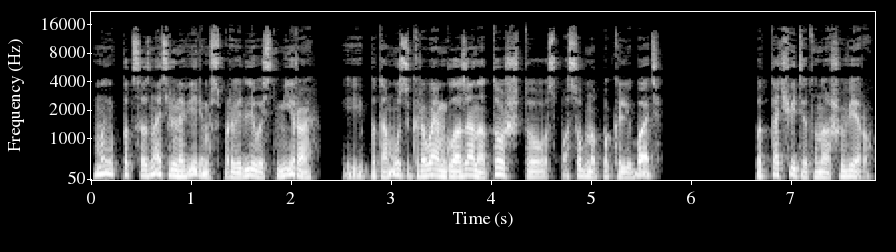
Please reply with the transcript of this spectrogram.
Мы подсознательно верим в справедливость мира и потому закрываем глаза на то, что способно поколебать, подточить эту нашу веру.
